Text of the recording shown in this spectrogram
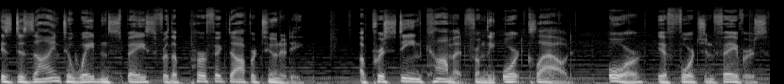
is designed to wait in space for the perfect opportunity, a pristine comet from the Oort cloud, or, if fortune favors,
